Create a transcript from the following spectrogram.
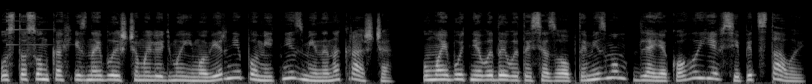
У стосунках із найближчими людьми ймовірні помітні зміни на краще. У майбутнє ви дивитеся з оптимізмом, для якого є всі підстави.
